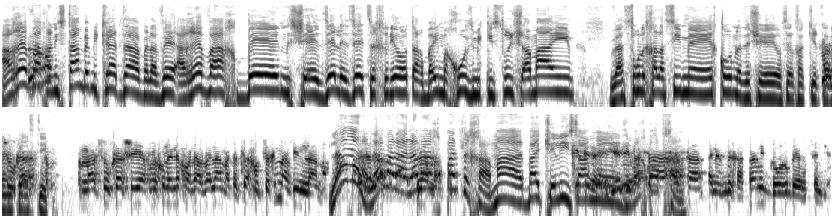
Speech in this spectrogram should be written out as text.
הרווח, לא. אני סתם במקרה, אתה יודע, מלווה, הרווח בין שזה לזה צריך להיות 40% מכיסוי שמיים, ואסור לך לשים, אה, איך קוראים לזה שעושה לך קיר כזה מפלסטיק? משהו קשיח וכולי, נכון, אבל למה? אנחנו צריכים להבין למה. למה? למה? אכפת לך? מה, בית שלי שם, אה, זה, מה אכפת לך? אני אסביר לך, אתה מתגורר בהרצליה.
